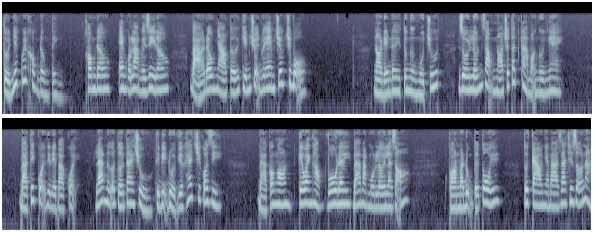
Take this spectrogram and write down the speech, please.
Tôi nhất quyết không đồng tình. Không đâu, em có làm cái gì đâu. Bà ở đâu nhào tới kiếm chuyện với em trước chứ bộ? Nói đến đây tôi ngừng một chút, Rồi lớn giọng nói cho tất cả mọi người nghe. Bà thích quậy thì để bà quậy, Lát nữa tới tai chủ thì bị đuổi việc hết chứ có gì. Bà có ngon Kêu anh học vô đây Ba mặt một lời là rõ. Còn mà đụng tới tôi ấy, Tôi cao nhà bà ra chứ giỡn à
